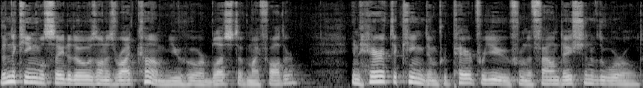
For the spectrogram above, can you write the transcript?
Then the king will say to those on his right, Come, you who are blessed of my Father, inherit the kingdom prepared for you from the foundation of the world.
